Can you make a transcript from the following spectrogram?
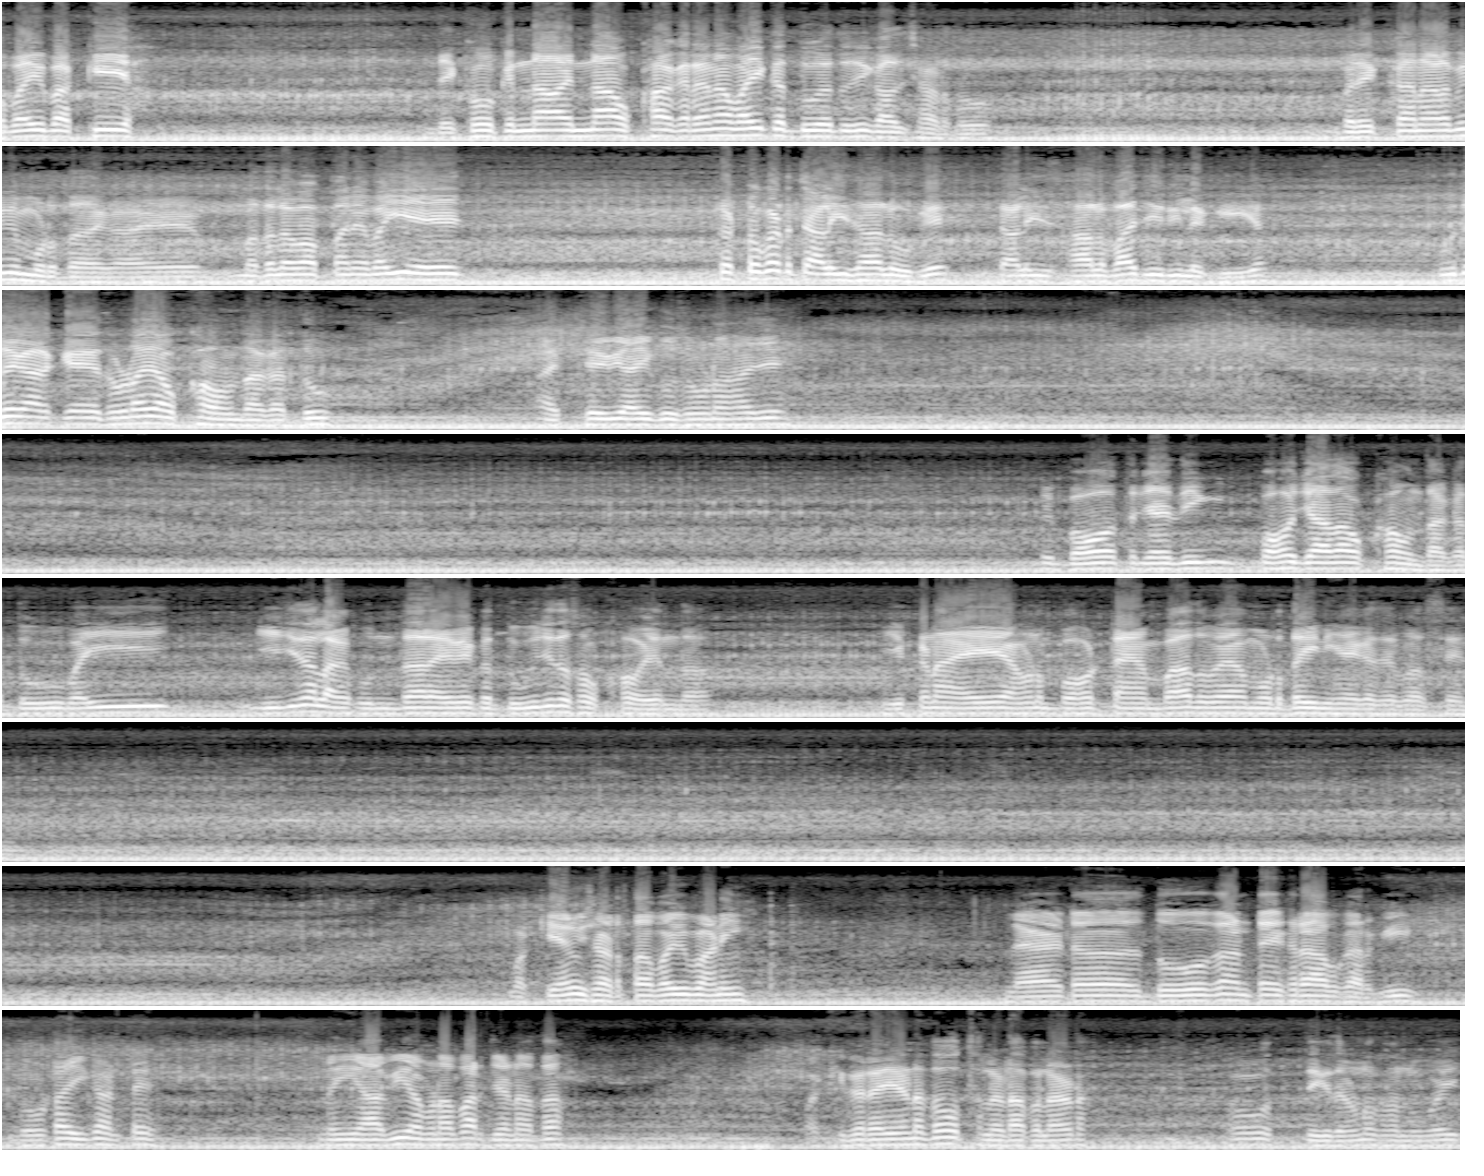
ਲੋ ਬਾਈ, ਬਾਕੀ ਦੇਖੋ ਕਿੰਨਾ ਇੰਨਾ ਔਖਾ ਕਰਿਆ ਨਾ ਬਾਈ, ਕੱਦੂ ਹੈ ਤੁਸੀਂ ਗੱਲ ਛੱਡ ਦਿਓ। ਬ੍ਰੇਕਾਂ ਨਾਲ ਵੀ ਨਹੀਂ ਮੁੜਦਾ ਹੈਗਾ ਇਹ। ਮਤਲਬ ਆਪਾਂ ਨੇ ਬਾਈ, ਇਹ ਘੱਟੋ ਘੱਟ 40 ਸਾਲ ਹੋ ਗਏ। 40 ਸਾਲ ਬਾਅਦ ਜੀਰੀ ਲੱਗੀ ਆ। ਉਹਦੇ ਕਰਕੇ ਥੋੜਾ ਜਿਹਾ ਔਖਾ ਹੁੰਦਾ ਕੱਦੂ। ਇੱਥੇ ਵੀ ਆਈ ਕੁਛ ਹੋਣਾ ਹਜੇ। ਵੀ ਬਹੁਤ ਜਿਆਦੀ ਬਹੁਤ ਜ਼ਿਆਦਾ ਔਖਾ ਹੁੰਦਾ ਕੱਦੂ ਬਾਈ। ਜੀ ਜੀ ਲੱਗ ਹੁੰਦਾ ਰਹੇ ਕੱਦੂ ਜੀ ਤਾਂ ਸੌਖਾ ਹੋ ਜਾਂਦਾ। ਜਿਕਣਾ ਇਹ ਆ, ਹੁਣ ਬਹੁਤ ਟਾਈਮ ਬਾਅਦ ਹੋਇਆ, ਮੁੜਦਾ ਹੀ ਨਹੀਂ ਹੈ ਕਿਸੇ ਪਾਸੇ ਨੂੰ। ਮੱਕੀਆਂ ਨੂੰ ਛੱਡਤਾ ਬਾਈ ਪਾਣੀ। ਲਾਈਟ 2 ਘੰਟੇ ਖਰਾਬ ਕਰ ਗਈ 2 2.5 ਘੰਟੇ। ਨਹੀਂ, ਆ ਵੀ ਆਪਣਾ ਭਰ ਜਾਣਾ ਤਾਂ। ਬਾਕੀ ਫਿਰ ਰਹਿ ਜਾਣਾ ਤਾਂ ਉਹ ਲੜਾ ਪਲੜ ਉਹ ਦਿਖਦਾ ਉਹਨੂੰ ਤੁਹਾਨੂੰ ਬਾਈ।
